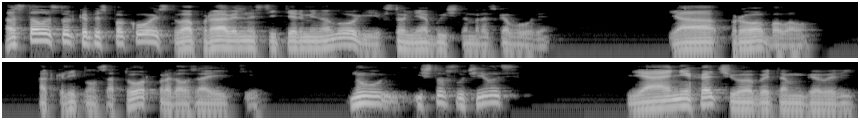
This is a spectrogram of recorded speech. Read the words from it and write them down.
осталось только беспокойство о правильности терминологии в столь необычном разговоре. «Я пробовал», — откликнулся Тор, продолжая идти. «Ну, и что случилось?» «Я не хочу об этом говорить».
